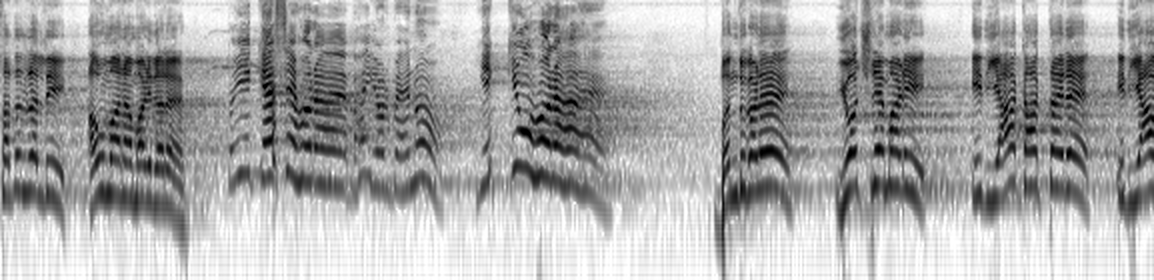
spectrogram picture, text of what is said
ಸದನದಲ್ಲಿ ಅವಮಾನ ಮಾಡಿದ್ದಾರೆ ಬಂಧುಗಳೇ ಯೋಚನೆ ಮಾಡಿ ಇದು ಯಾಕೆ ಆಗ್ತಾ ಇದೆ ಇದು ಯಾವ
